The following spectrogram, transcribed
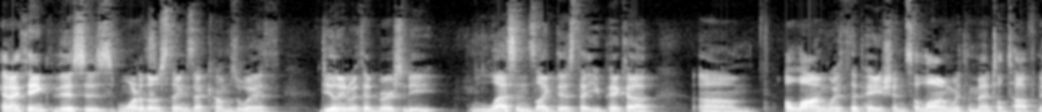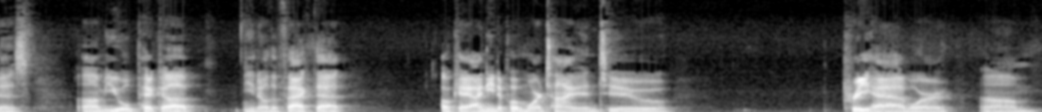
and I think this is one of those things that comes with dealing with adversity. Lessons like this that you pick up, um, along with the patience, along with the mental toughness, um, you will pick up. You know the fact that okay, I need to put more time into prehab or um,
